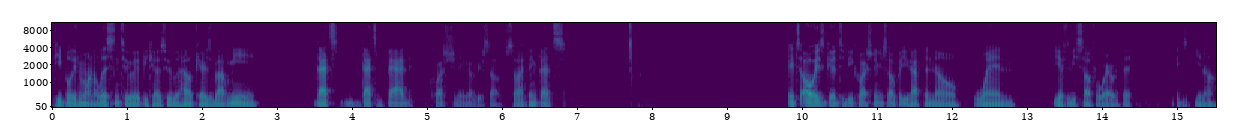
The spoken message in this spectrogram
people even want to listen to it because who the hell cares about me? That's that's bad questioning of yourself. So i think that's it's always good to be questioning yourself but you have to know when you have to be self-aware with it you know?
